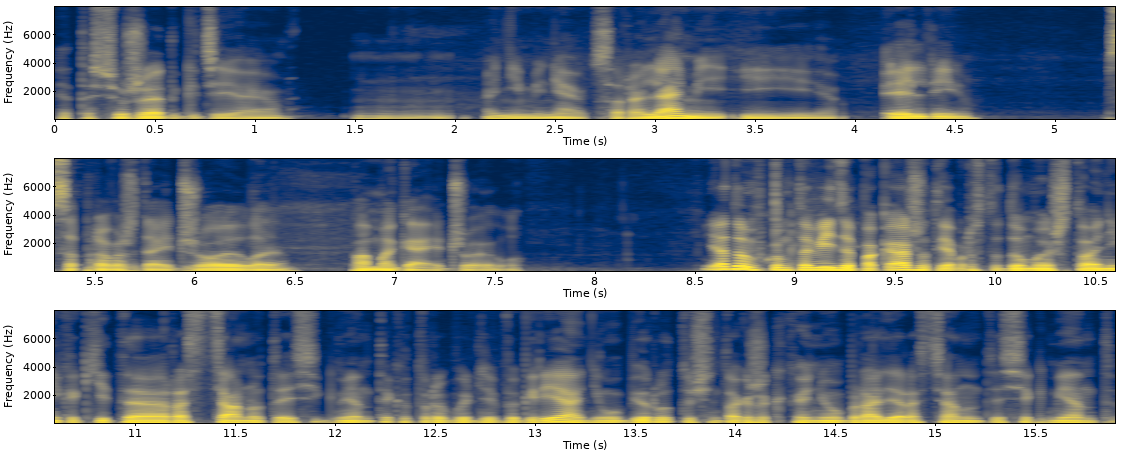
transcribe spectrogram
это сюжет, где они меняются ролями, и Элли сопровождает Джоэла, помогает Джоэлу. Я думаю, в каком-то виде покажут. Я просто думаю, что они какие-то растянутые сегменты, которые были в игре, они уберут точно так же, как они убрали растянутый сегмент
